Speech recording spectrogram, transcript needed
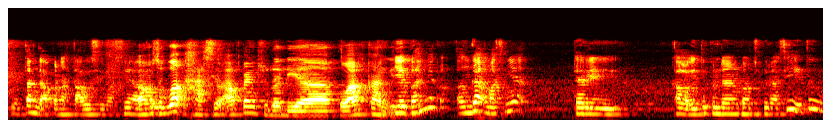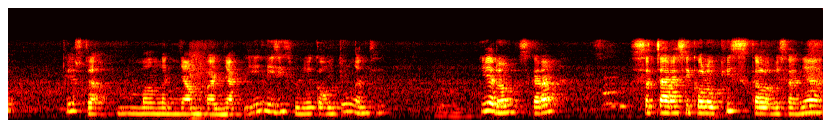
kita nggak pernah tahu sih maksudnya Nah, aku- maksud hasil apa yang sudah dia keluarkan ya gitu. banyak enggak maksudnya dari kalau itu beneran konspirasi itu dia sudah mengenyam banyak ini sih sebenarnya keuntungan sih Hmm. iya dong sekarang secara psikologis kalau misalnya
